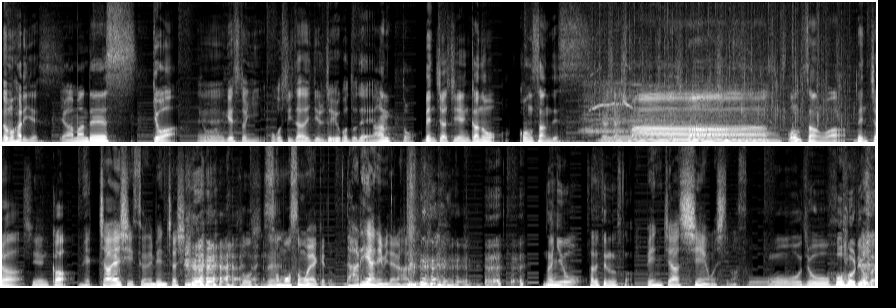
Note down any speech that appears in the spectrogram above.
どうもハリーですヤーマンです。今日は、えー、ゲストにお越しいただいているということでなんと。ベンチャー支援課のコンさんですよろしくお願いしおますコンさんはベンチャー支援課す。めっちゃ怪しいですよね、ベンチャーシーンが。そうですねそもそもやけど。誰やねんみたいな感じ。何をされてるんですか？ベンチャー支援をしてます。おお情報量が一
